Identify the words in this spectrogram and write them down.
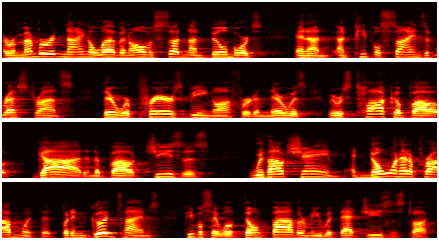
I remember at 9 11, all of a sudden on billboards and on, on people's signs at restaurants, there were prayers being offered, and there was, there was talk about God and about Jesus without shame, and no one had a problem with it. But in good times, people say, Well, don't bother me with that Jesus talk.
